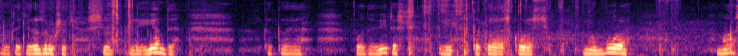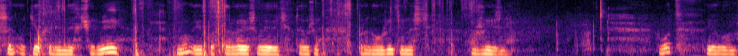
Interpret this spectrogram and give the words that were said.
вот эти, разрушить все легенды, какая плодовитость и какая скорость набора массы у тех или иных червей. Ну и постараюсь выявить также продолжительность жизни. Вот я вам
